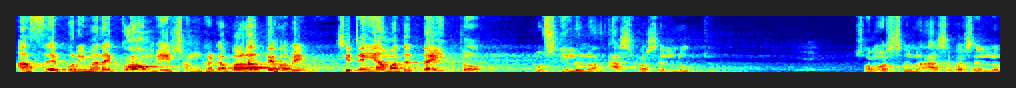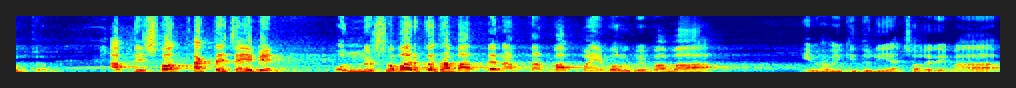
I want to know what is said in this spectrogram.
আছে, পরিমাণে কম। এই সংখ্যাটা বাড়াতে হবে, সেটাই আমাদের দায়িত্ব। মুশকিল হলো আশপাশের লোকজন। সমস্যা হলো আশেপাশের লোকজন। আপনি সৎ থাকতে চাইবেন অন্য সবার কথা বাদ দেন, আপনার বাপ মাই বলবে, বাবা, এভাবে কি দুনিয়া চলে রে বাপ?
